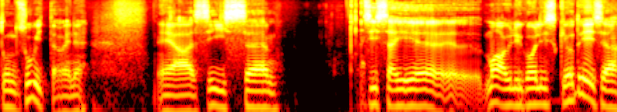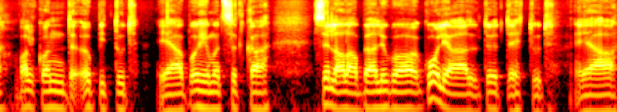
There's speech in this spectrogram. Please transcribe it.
tundus huvitav, on ju. ja siis siis sai Maaülikoolis geodeesia valdkond õpitud ja põhimõtteliselt ka selle ala peal juba kooli ajal tööd tehtud. Ja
